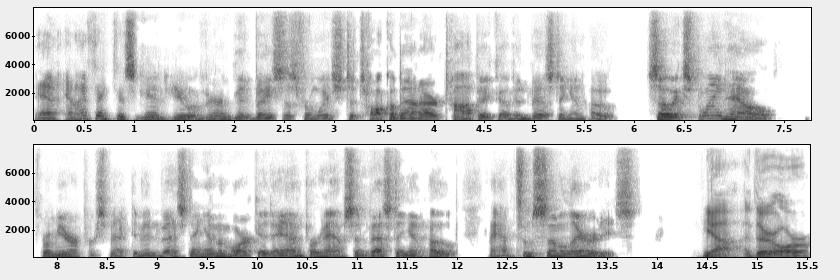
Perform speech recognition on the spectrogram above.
And, and I think this gives you a very good basis from which to talk about our topic of investing in hope. So, explain how, from your perspective, investing in the market and perhaps investing in hope have some similarities. Yeah, there are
